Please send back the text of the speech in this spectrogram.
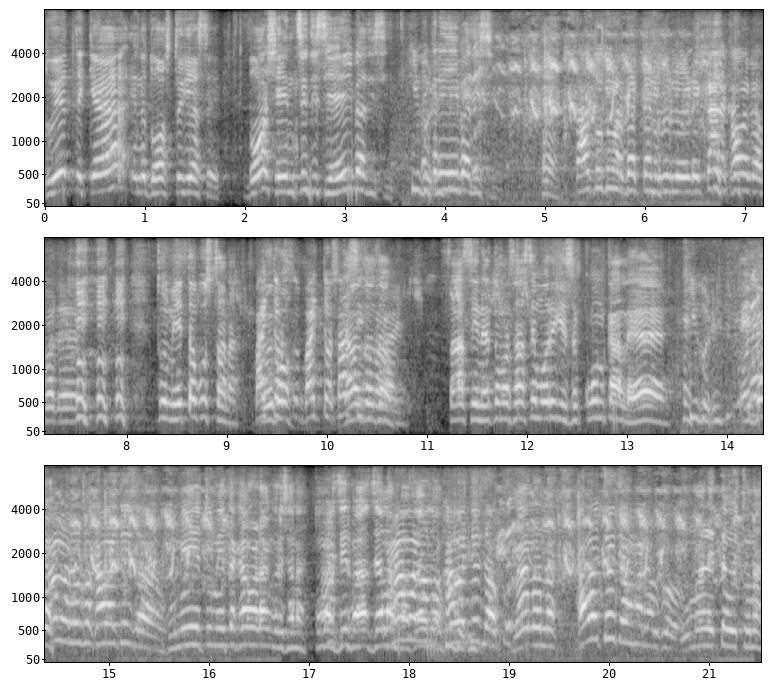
দুয়ের থেকে এনে দশ তৈরি আছে। দশ ইঞ্চি দিছি এইবা দিছি। একেবারে এইবা দিছি। হ্যাঁ। তা তো তোমার ব্যাগটা নিল এটা কারে খাওয়াই বাবা তুমি এটা বুঝতা না। বাইতো বাইতো শাসি। শাসি না তোমার শাসি মরে গেছে। কোন কালে? দিয়ে তুমি তুমি এটা খাওয়া ডাং করেছ না? তোমার জির ভাত দিয়ে না। না না খাওয়াই দিয়ে যাও আমার তোমার এটা হইতো না।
